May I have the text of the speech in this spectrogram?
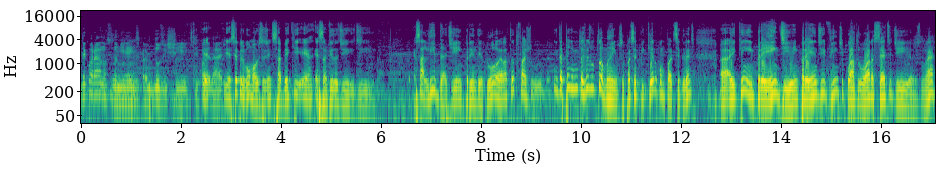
decorar nossos ambientes, uhum. para nos vestir com qualidade. E, e, é sempre bom, Maurício, a gente saber que é essa vida de, de essa lida de empreendedor, ela tanto faz, independe muitas vezes do tamanho. Você pode ser pequeno como pode ser grande. Uh, e quem empreende, empreende 24 horas, 7 dias, não é?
